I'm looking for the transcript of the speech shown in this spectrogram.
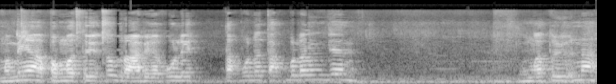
Mamaya, pag matuyo to, grabe ka kulit. Takbo na takbo lang dyan. Kung matuyo na.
